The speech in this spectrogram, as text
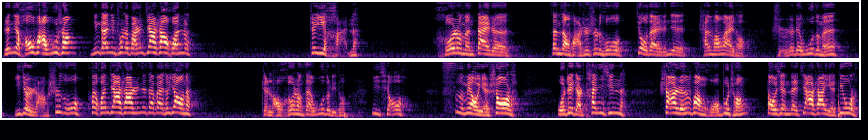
人家毫发无伤。您赶紧出来，把人袈裟还了。这一喊呢，和尚们带着三藏法师师徒就在人家禅房外头，指着这屋子门一劲儿嚷：“师祖，快还袈裟！人家在外头要呢。”这老和尚在屋子里头一瞧，寺庙也烧了，我这点贪心呢，杀人放火不成，到现在袈裟也丢了，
